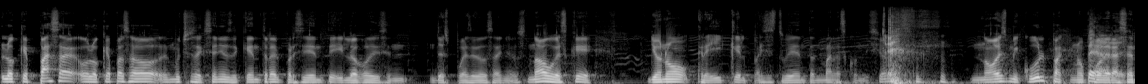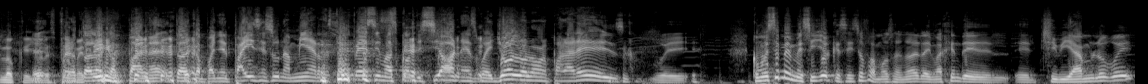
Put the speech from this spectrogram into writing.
lo- que pasa o lo que ha pasado en muchos sexenios de que entra el presidente y luego dicen después de dos años, no, güey, es que yo no creí que el país estuviera en tan malas condiciones. No es mi culpa no Pero, poder hacer lo que yo eh, les pero prometí. toda la campaña, toda la campaña, el país es una mierda, está en pésimas condiciones, güey. Yo lo, lo repararé. Güey. Como ese memecillo que se hizo famoso, ¿no? La imagen del el chiviamlo, güey.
